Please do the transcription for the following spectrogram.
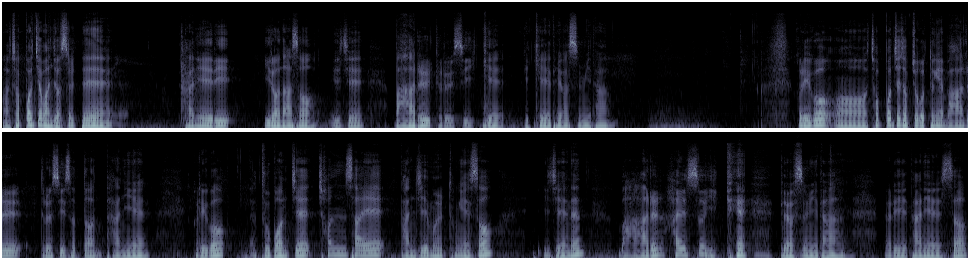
아, 첫 번째 만졌을 때 다니엘이 일어나서 이제 말을 들을 수 있게 이렇게 되었습니다. 그리고 어, 첫 번째 접촉을 통해 말을 들을 수 있었던 다니엘 그리고 두 번째 천사의 만짐을 통해서 이제는 말을 할 수 있게 되었습니다. 네. 우리 다니엘서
